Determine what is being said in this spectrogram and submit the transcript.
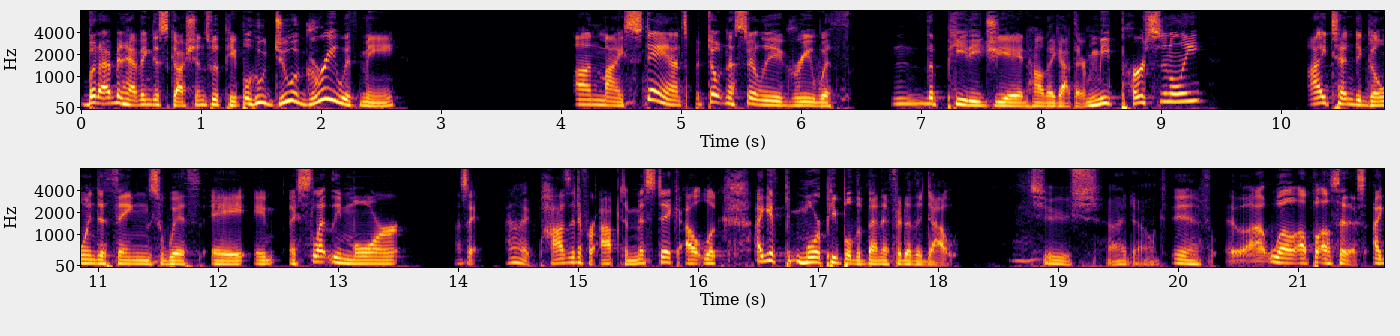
but I've been having discussions with people who do agree with me on my stance, but don't necessarily agree with the PDGA and how they got there. Me personally, I tend to go into things with a a, a slightly more I say I don't know, positive or optimistic outlook. I give more people the benefit of the doubt. Sheesh, I don't. Yeah. Uh, well, I'll, I'll say this: I,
